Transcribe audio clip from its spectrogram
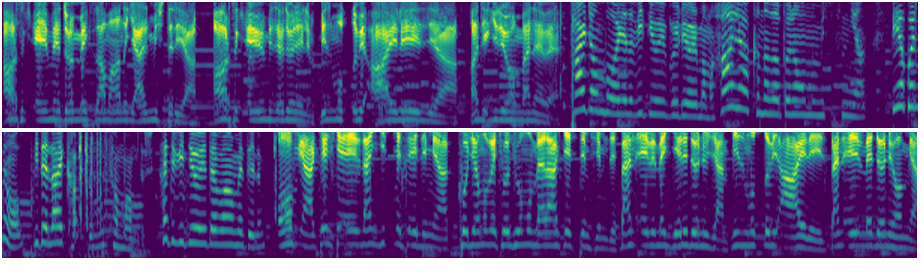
Artık evime dönmek zamanı gelmiştir ya. Artık evimize dönelim. Biz mutlu bir aileyiz ya. Hadi gidiyorum ben eve. Pardon bu arada videoyu bölüyorum ama hala kanala abone olmamışsın ya. Bir abone ol, bir de like attın mı tamamdır. Hadi videoya devam edelim. Of ya keşke evden gitmeseydim ya. Kocamı ve çocuğumu merak ettim şimdi. Ben evime geri döneceğim. Biz mutlu bir aileyiz. Ben evime dönüyorum ya.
